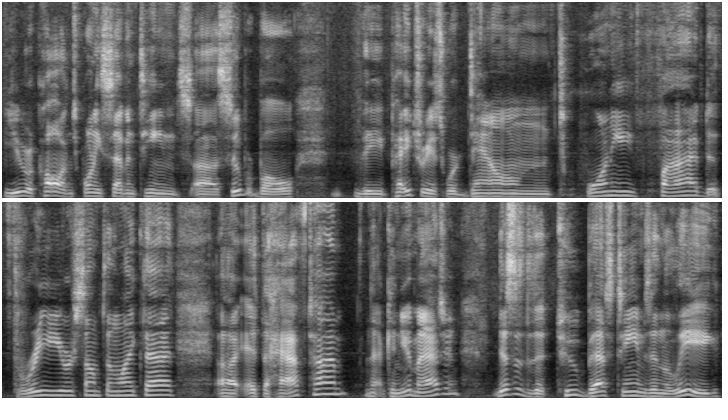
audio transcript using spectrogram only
you recall in 2017's uh, Super Bowl, the Patriots were down 25 to 3 or something like that uh, at the halftime. Now, can you imagine? This is the two best teams in the league.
